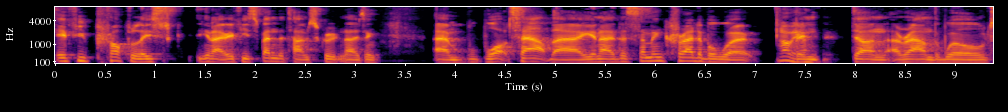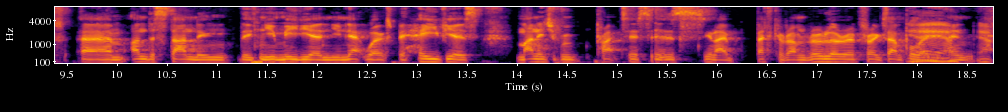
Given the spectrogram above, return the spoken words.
yeah. if you properly, you know, if you spend the time scrutinizing um, what's out there, you know, there's some incredible work oh, yeah. been done around the world, um, understanding these new media, new networks, behaviors, management practices. You know, Betteke van Ruler, for example, yeah, in yeah,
